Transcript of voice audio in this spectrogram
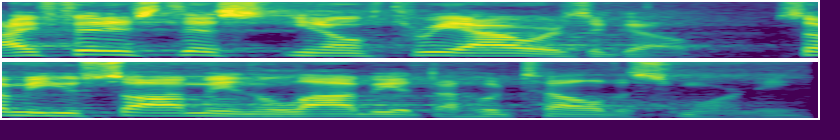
I finished this, you know, three hours ago. Some of you saw me in the lobby at the hotel this morning.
